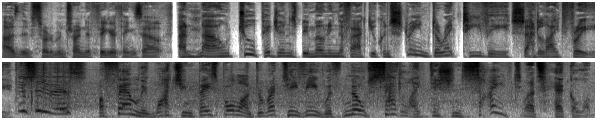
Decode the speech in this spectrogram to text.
as they've sort of been trying to figure things out. And now, two pigeons bemoaning the fact you can stream DirecTV satellite free. You see this? A family watching baseball on DirecTV with no satellite dish in sight. Let's heckle them.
